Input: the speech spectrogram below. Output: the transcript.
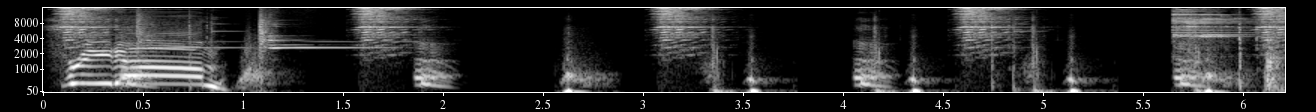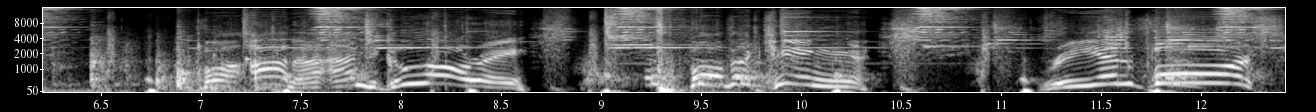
Freedom! For honor and glory! For the king! Reinforce!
